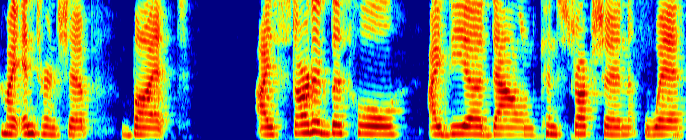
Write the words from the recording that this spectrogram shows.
my internship. But I started this whole idea down construction with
